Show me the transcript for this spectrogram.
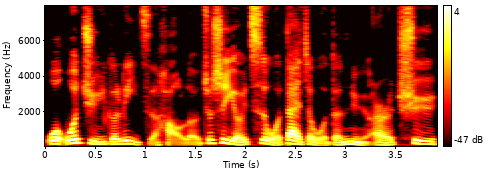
我我举一个例子好了，就是有一次我带着我的女儿去，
